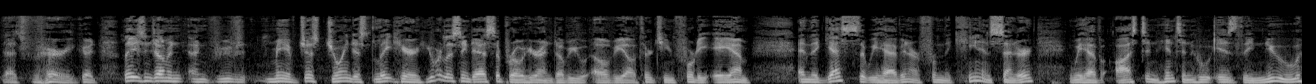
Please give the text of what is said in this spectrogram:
That's very good. Ladies and gentlemen, and you may have just joined us late here. You are listening to Ask the Pro here on WLVL 1340 AM. And the guests that we have in are from the Kenan Center. We have Austin Hinton, who is the new,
